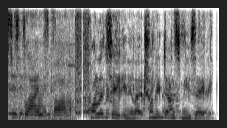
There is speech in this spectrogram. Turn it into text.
This is Blind Spot. Quality in electronic dance music.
